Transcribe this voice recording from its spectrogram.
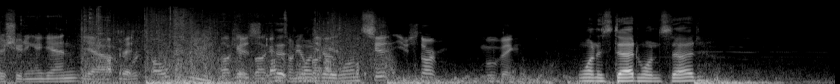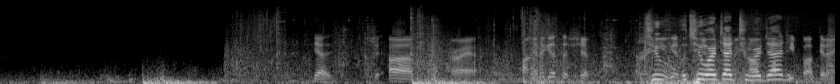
They're shooting again. Yeah. Okay. we're- Oh, bucket, bucket, Antonio, one guy bucket. once. Bucket. You start moving. One is dead, one's dead. Yeah. Um. All right. I'm gonna get the ship. or Two- the two ship are dead, two are I'll dead. Keep bucketing.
